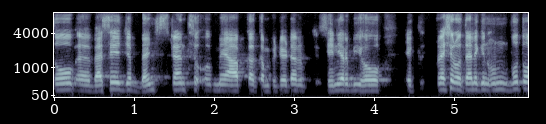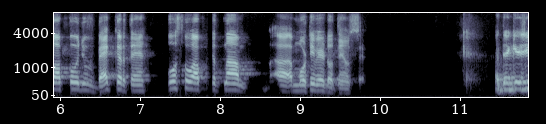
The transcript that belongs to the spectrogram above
تو ویسے جب بینچ اسٹرینتھ میں آپ کا کمپٹیٹر سینئر بھی ہو، ایک پریشر ہوتا ہے، لیکن ان، وہ تو آپ کو جو بیک کرتے ہیں، وہ اس کو آپ کتنا موٹیویٹ ہوتے ہیں اس سے؟ دیکھیں جی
